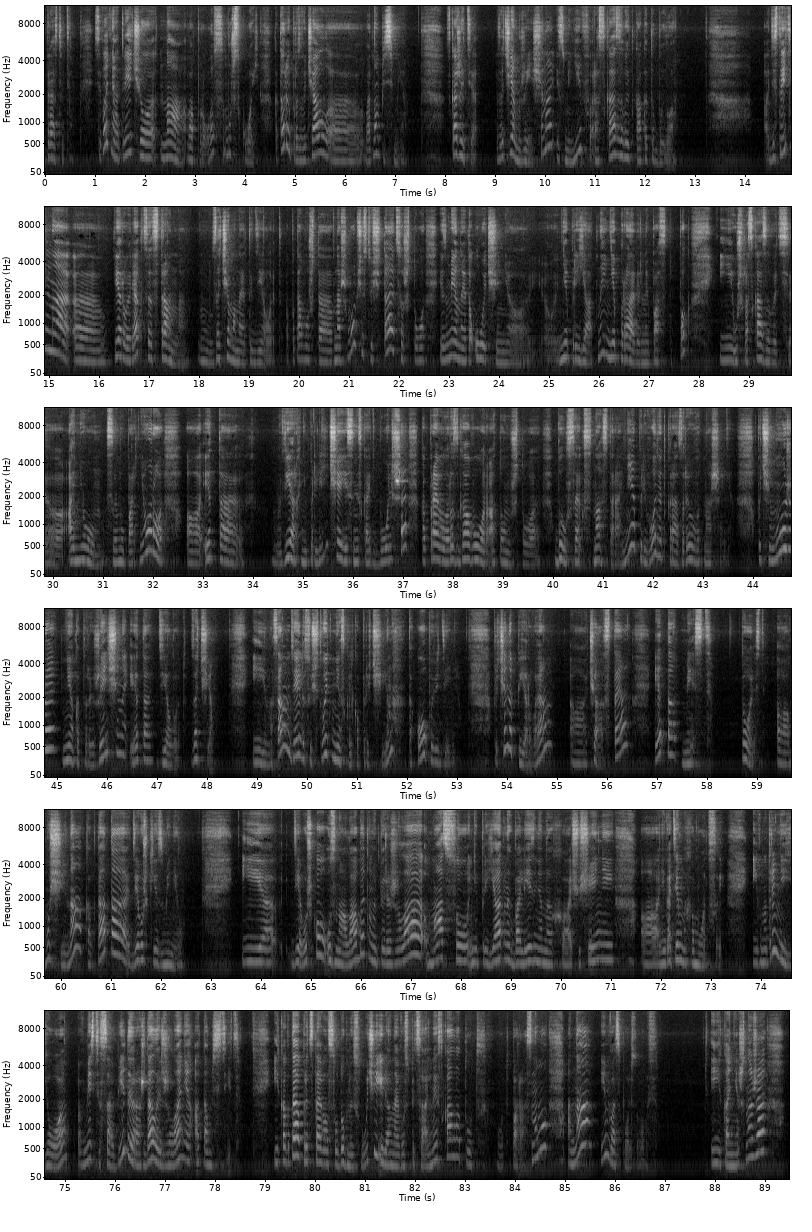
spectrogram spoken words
Здравствуйте! Сегодня отвечу на вопрос мужской, который прозвучал э, в одном письме. Скажите, зачем женщина, изменив, рассказывает, как это было? Действительно, э, первая реакция странная. Ну, зачем она это делает? Потому что в нашем обществе считается, что измена это очень э, неприятный, неправильный поступок, и уж рассказывать э, о нем своему партнеру, э, это верх неприличия, если не сказать больше. Как правило, разговор о том, что был секс на стороне, приводит к разрыву в отношениях. Почему же некоторые женщины это делают? Зачем? И на самом деле существует несколько причин такого поведения. Причина первая, э, частая, это месть. То есть а, мужчина когда-то девушке изменил. И девушка узнала об этом и пережила массу неприятных, болезненных ощущений, а, негативных эмоций. И внутри нее вместе с обидой рождалось желание отомстить. И когда представился удобный случай, или она его специально искала, тут вот по-разному, она им воспользовалась. И, конечно же,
